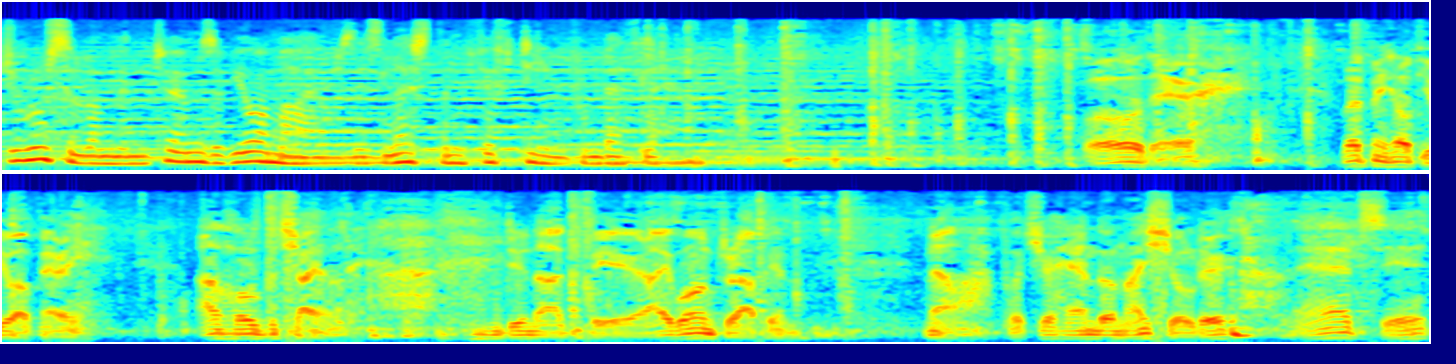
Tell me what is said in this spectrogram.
Jerusalem in terms of your miles is less than 15 from Bethlehem. Oh, there. Let me help you up, Mary. I'll hold the child. Do not fear. I won't drop him. Now, put your hand on my shoulder. That's it.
